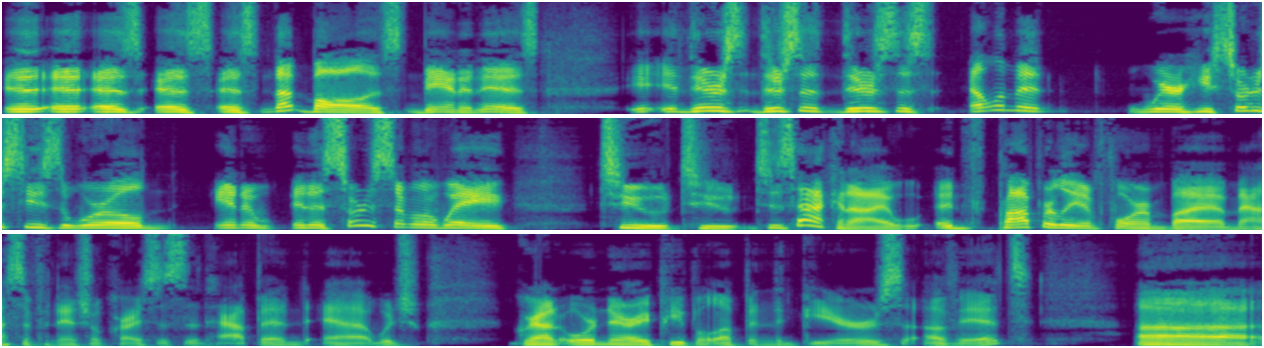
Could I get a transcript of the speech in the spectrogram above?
as as as nutball as Bannon is, there's there's a there's this element where he sort of sees the world in a in a sort of similar way to to to Zach and I, and properly informed by a massive financial crisis that happened, uh, which ground ordinary people up in the gears of it. Uh,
